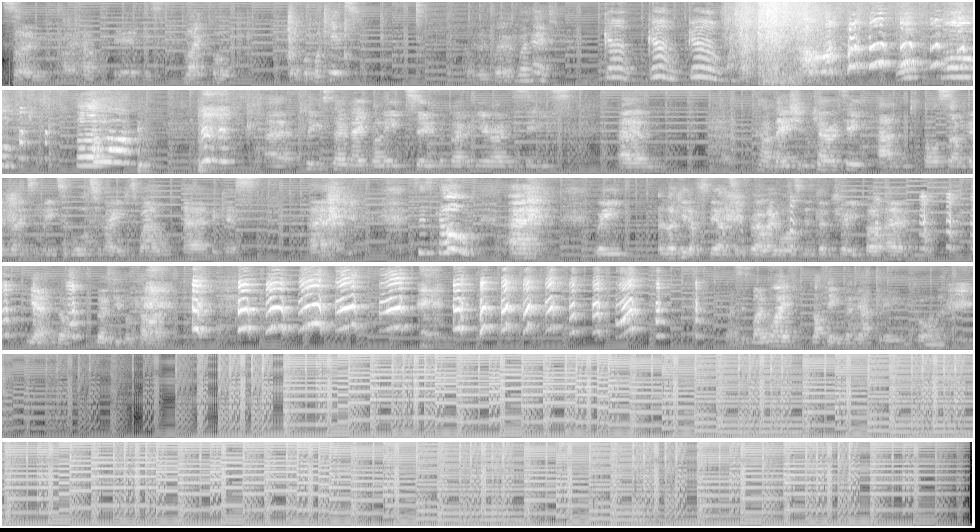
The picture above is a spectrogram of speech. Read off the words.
So I have here this light bulb purple bucket. I'm going to put it over my head. Go, go, go. Oh, oh, ah! uh, please donate money to the Motor Neurone Disease um, Foundation charity, and also I'm going to donate some money to WaterAid as well uh, because uh, this is cold. Uh, we are lucky enough to be able to throw away water in this country, but um, yeah, not, most people can't. This is my wife laughing maniacally in the corner.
